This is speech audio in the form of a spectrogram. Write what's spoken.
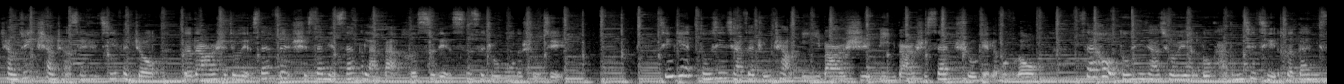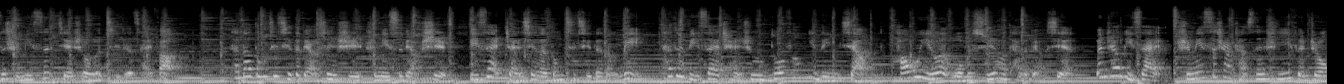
场均上场三十七分钟，得到二十九点三分、十三点三个篮板和四点四次助攻的数据。今天，独行侠在主场以一百二十比一百二十三输给了猛龙。赛后，独行侠球员卢卡·东契奇和丹尼斯·史密斯接受了记者采访。谈到东契奇的表现时，史密斯表示，比赛展现了东契奇的能力，他对比赛产生了多方面的影响。毫无疑问，我们需要他的表现。本场比赛，史密斯上场三十一分钟，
